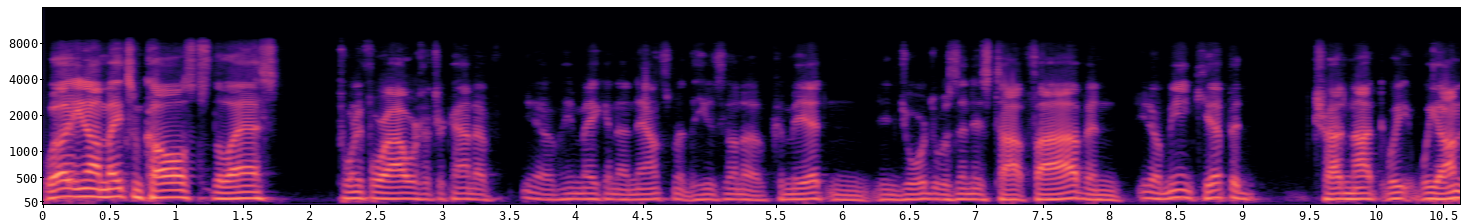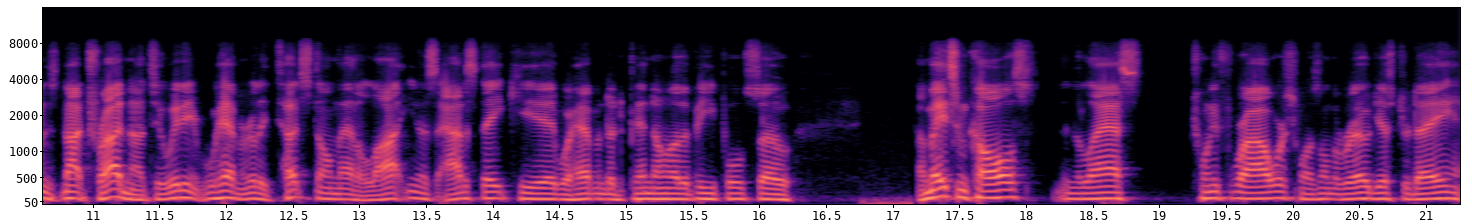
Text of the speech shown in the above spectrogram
Well, you know, I made some calls the last 24 hours after kind of, you know, him making an announcement that he was going to commit, and, and Georgia was in his top five. And you know, me and Kip had tried not we we honest not tried not to. We didn't we haven't really touched on that a lot. You know, it's out of state kid. We're having to depend on other people. So I made some calls in the last 24 hours. I was on the road yesterday.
